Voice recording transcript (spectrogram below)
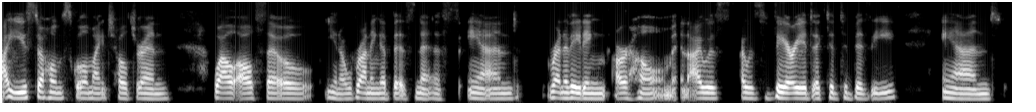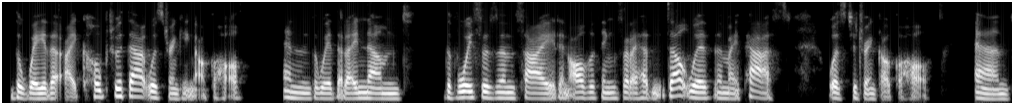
I used to homeschool my children while also, you know, running a business and renovating our home and I was I was very addicted to busy and the way that I coped with that was drinking alcohol. And the way that I numbed the voices inside and all the things that I hadn't dealt with in my past was to drink alcohol. And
